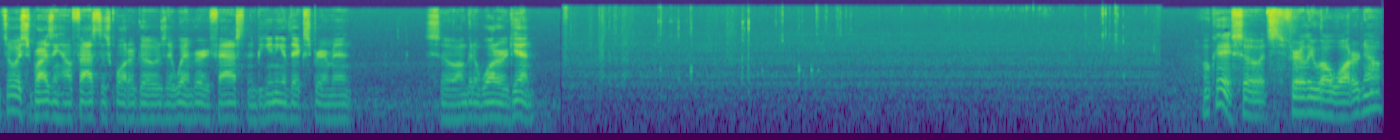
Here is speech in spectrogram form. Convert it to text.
It's always surprising how fast this water goes. It went very fast in the beginning of the experiment. So I'm going to water again. Okay, so it's fairly well watered now.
